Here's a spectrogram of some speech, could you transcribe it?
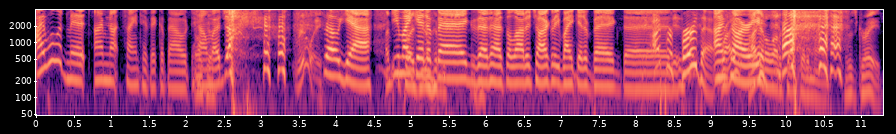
I will admit I'm not scientific about how Okay. much I. Really? so yeah, I'm you might get you a don't have- bag that has a lot of chocolate. You might get a bag that. See, I prefer that. I'm right? sorry. I had a lot of chocolate in mine. It was great.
